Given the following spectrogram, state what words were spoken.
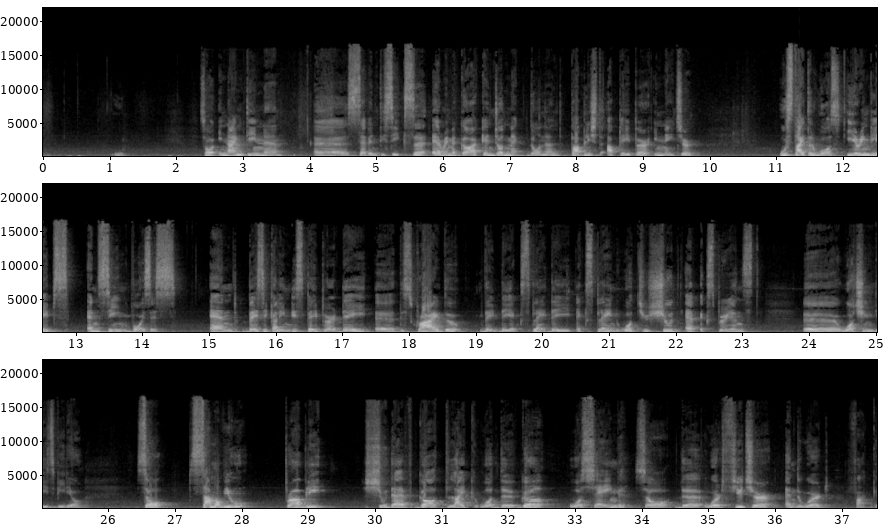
So in 1976, uh, Harry McGurk and John MacDonald published a paper in Nature whose title was Hearing Lips and Seeing Voices. And basically, in this paper, they uh, described they they explain they explained what you should have experienced uh, watching this video. So some of you probably should have got like what the girl was saying. So the word future and the word fuck.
